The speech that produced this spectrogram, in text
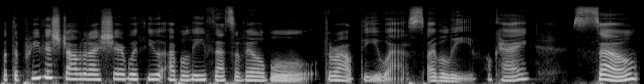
But the previous job that I shared with you, I believe that's available throughout the US, I believe. Okay. So,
